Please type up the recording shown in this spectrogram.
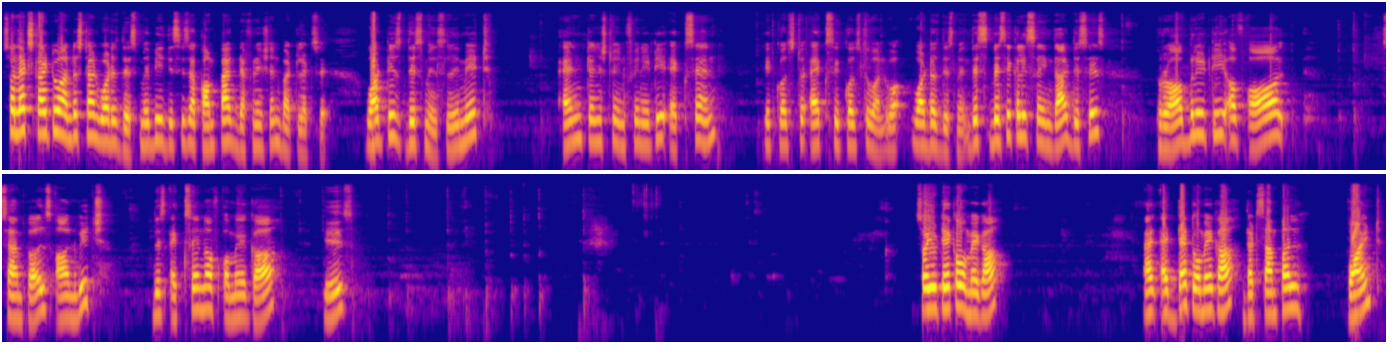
So let's try to understand what is this. Maybe this is a compact definition, but let's say what is this means limit n tends to infinity xn equals to x equals to 1. What, what does this mean? This basically saying that this is probability of all samples on which this xn of omega is So, you take a omega and at that omega that sample point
